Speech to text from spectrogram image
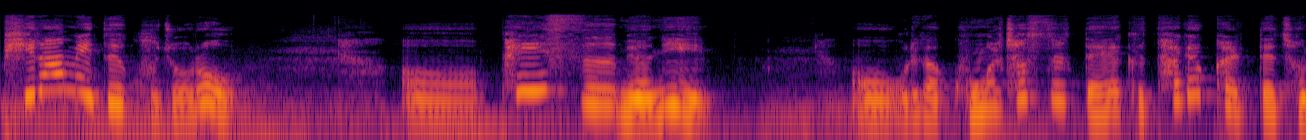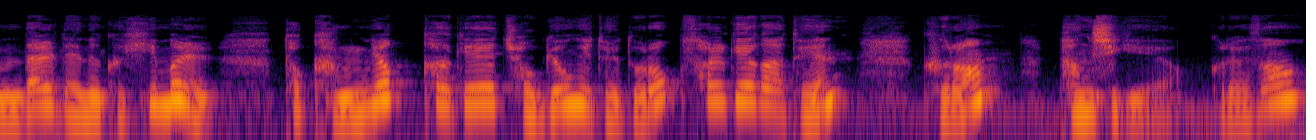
피라미드 구조로 어, 페이스 면이 어, 우리가 공을 쳤을 때 그 타격할 때 전달되는 그 힘을 더 강력하게 적용이 되도록 설계가 된 그런 방식이에요. 그래서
